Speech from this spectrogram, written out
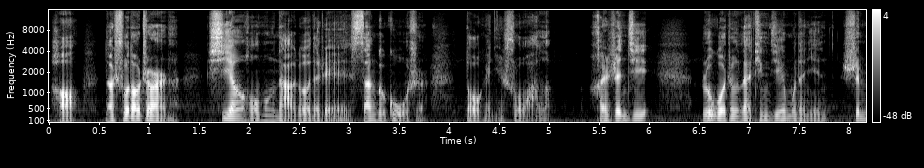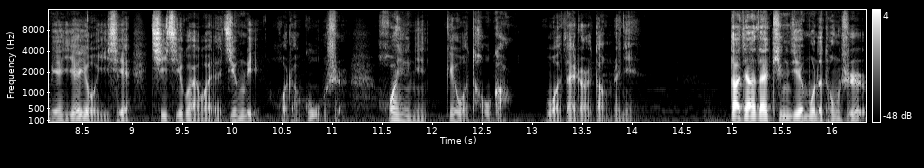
好，那说到这儿呢，夕阳红枫大哥的这三个故事都给您说完了，很神奇。如果正在听节目的您身边也有一些奇奇怪怪的经历或者故事，欢迎您给我投稿，我在这儿等着您。大家在听节目的同时，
